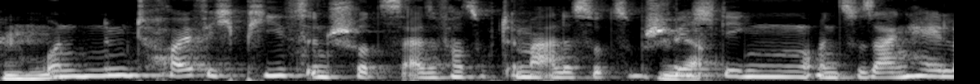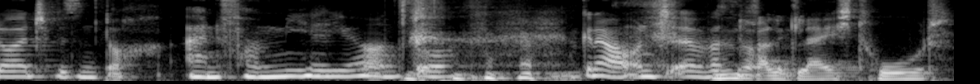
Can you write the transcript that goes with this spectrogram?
mhm. und nimmt häufig Peeves in Schutz. Also versucht immer alles so zu beschwichtigen ja. und zu sagen, hey Leute, wir sind doch eine Familie und so. genau. Und äh, was wir sind ich, doch alle gleich tot.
